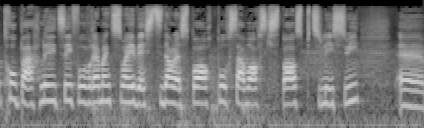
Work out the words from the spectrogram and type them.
trop parler. Tu sais, il faut vraiment que tu sois investi dans le sport pour savoir ce qui se passe, puis tu les suis. Euh,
